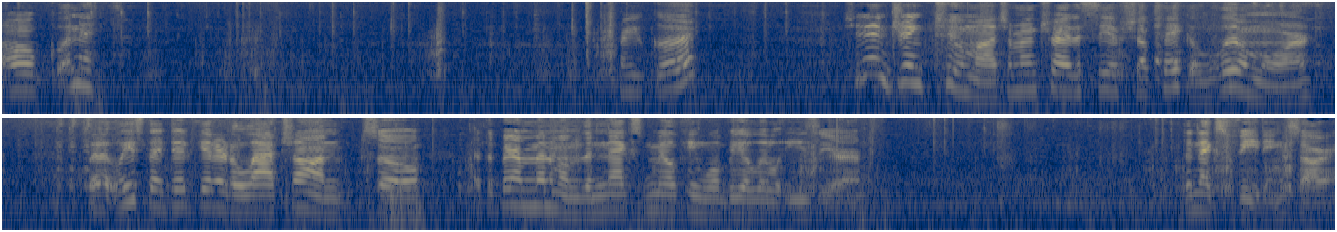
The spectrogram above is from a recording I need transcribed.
Oh, goodness. Are you good? She didn't drink too much. I'm going to try to see if she'll take a little more. But at least I did get her to latch on. So at the bare minimum, the next milking will be a little easier. The next feeding, sorry.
